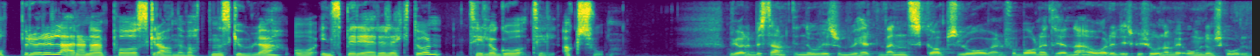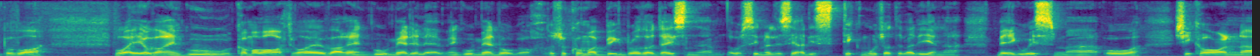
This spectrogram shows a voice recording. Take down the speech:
opprører lærerne på Skranevatnet skole og inspirerer rektoren til å gå til aksjon. Vi hadde bestemt noe som het vennskapsloven for barnetrinnet, og hadde diskusjoner med ungdomsskolen på hva hva er å være en god kamerat, hva er å være en god medelev, en god medborger. Og så kommer Big Brother deisende og signaliserer de stikk motsatte verdiene med egoisme og sjikane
